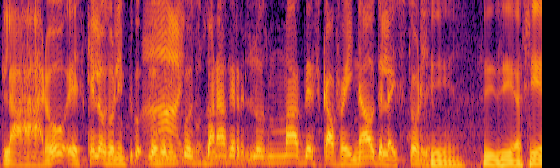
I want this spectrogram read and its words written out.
Claro, es que los olímpicos, los olímpicos van a ser los más descafeinados de la historia. sí, sí, sí, así Y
